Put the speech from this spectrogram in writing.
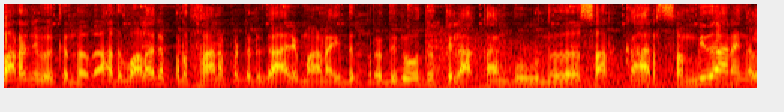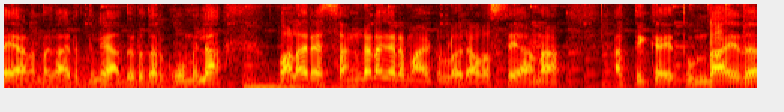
പറഞ്ഞു വെക്കുന്നത്. അത് വളരെ പ്രധാനപ്പെട്ട ഒരു കാര്യമാണ്. ഇത് പ്രതിരോധത്തിലാക്കാൻ പോകുന്നത് സർക്കാർ സംവിധാനങ്ങളെയാണെന്ന കാര്യത്തിൽ യാതൊരു തർക്കവുമില്ല. വളരെ സങ്കടകരമായിട്ടുള്ള ഒരു അവസ്ഥയാണ് അത്തിക്കയത്തുണ്ടായത്.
